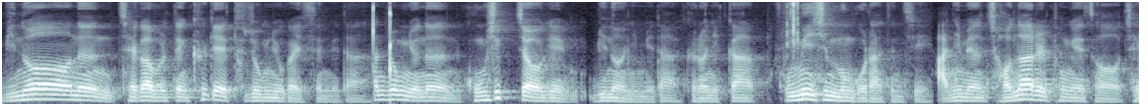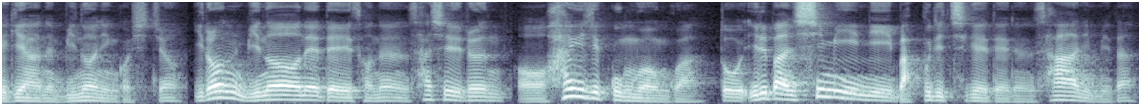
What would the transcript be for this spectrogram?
민원은 제가 볼 땐 크게 두 종류가 있습니다. 한 종류는 공식적인 민원입니다. 그러니까 국민신문고라든지 아니면 전화를 통해서 제기하는 민원인 것이죠. 이런 민원에 대해서는 사실은 어, 하위직 공무원과 또 일반 시민이 맞부딪히게 되는 사안입니다.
